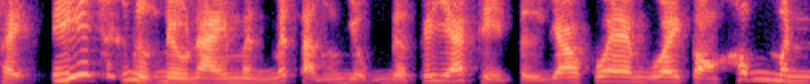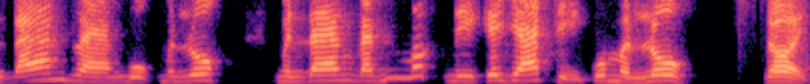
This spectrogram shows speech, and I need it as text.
phải ý thức được điều này mình mới tận dụng được cái giá trị tự do của em quay. Còn không mình đang ràng buộc mình luôn. Mình đang đánh mất đi cái giá trị của mình luôn. Rồi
